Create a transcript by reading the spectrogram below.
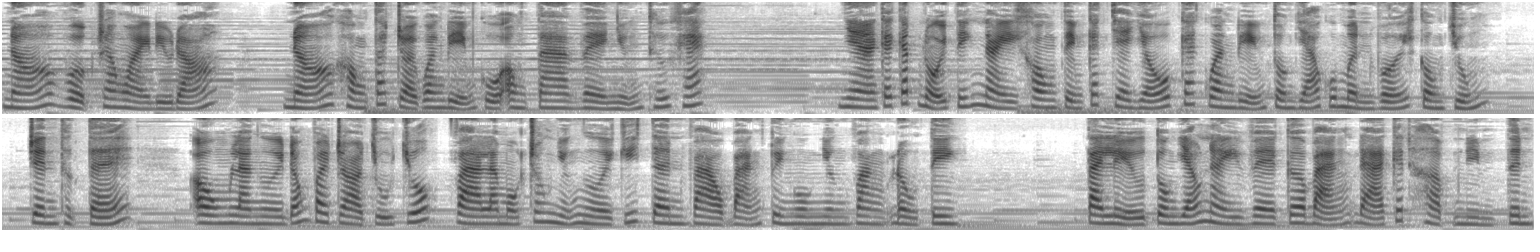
nó vượt ra ngoài điều đó. Nó không tách rời quan điểm của ông ta về những thứ khác. Nhà cái cách nổi tiếng này không tìm cách che giấu các quan điểm tôn giáo của mình với công chúng. Trên thực tế, ông là người đóng vai trò chủ chốt và là một trong những người ký tên vào bản tuyên ngôn nhân văn đầu tiên. Tài liệu tôn giáo này về cơ bản đã kết hợp niềm tin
